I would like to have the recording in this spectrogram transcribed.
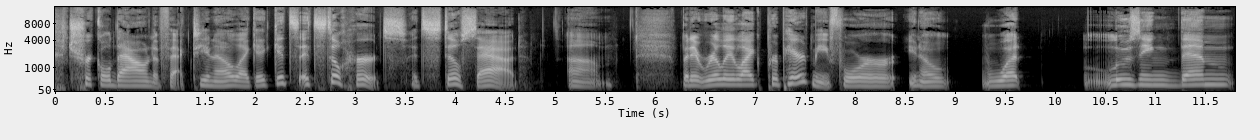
trickle down effect, you know, like it gets, it still hurts. It's still sad. Um, but it really like prepared me for, you know, what losing them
